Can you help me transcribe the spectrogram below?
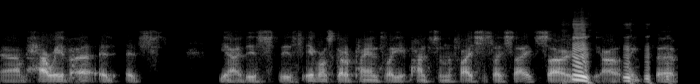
Um, however, it, it's you know, there's there's everyone's got a plan until they get punched in the face, as they say. So you know, I think the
